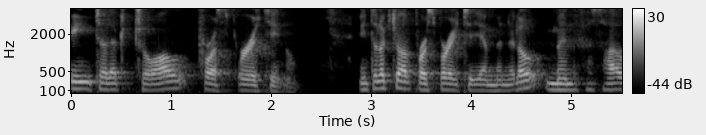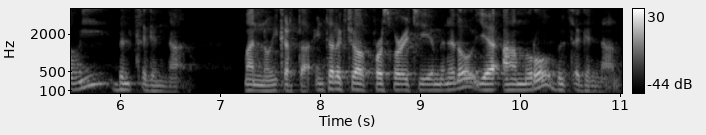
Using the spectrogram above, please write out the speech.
intellectual prosperity ነው። intellectual prosperity የምንለው መንፈሳዊ ብልጽግና ነው። ማን ነው? ይቅርታ፣ intellectual prosperity የምንለው የአእምሮ ብልጽግና ነው።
